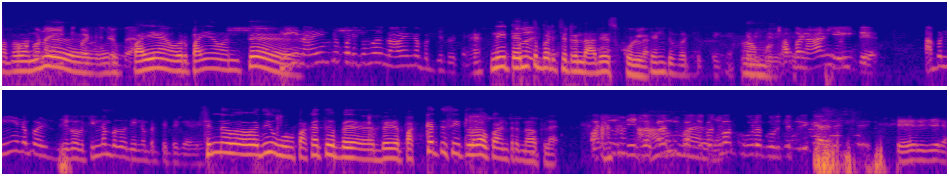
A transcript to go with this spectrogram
அப்ப வந்து ஒரு. பையன் ஒரு பையன் வந்துட்டு நீ நைன்த் படிக்கும்போது நான் என்ன படிச்சிட்டு இருக்கேன்? நீ டென்த் படிச்சிட்டு இருந்த அதே ஸ்கூல்ல டென்த் படிச்சிட்டு இருக்கேன். ஆமா. அப்ப நான் எயித்து அப்ப நீ என்ன படிச்சு சின்ன பகவதி என்ன படிச்சிட்டு இருக்காரு சின்ன பகுதி உங்க பக்கத்து பக்கத்து சீட்ல தான் உட்காந்துட்டு இருந்தாப்ல பக்கத்து சீட்ல உட்கார்ந்து கொஞ்சம் கொஞ்சமா கூட கொடுத்துட்டு இருக்காரு. சரி சரி.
